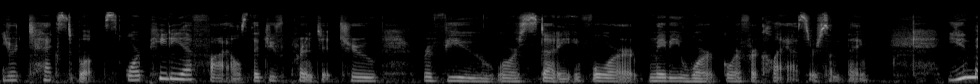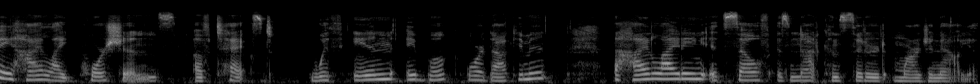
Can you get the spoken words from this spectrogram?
your textbooks or PDF files that you've printed to review or study for maybe work or for class or something. You may highlight portions of text within a book or a document. The highlighting itself is not considered marginalia.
